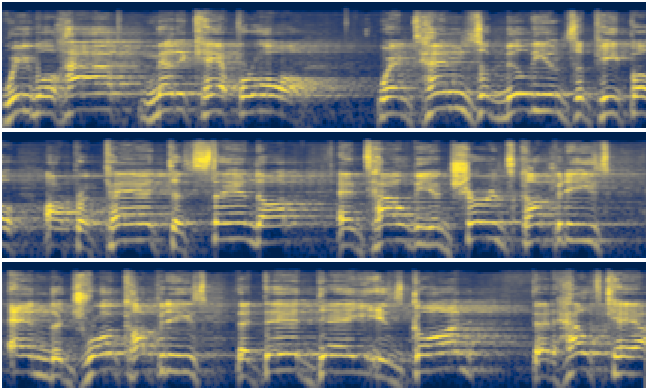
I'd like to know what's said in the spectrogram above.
We will have Medicare for all when tens of millions of people are prepared to stand up and tell the insurance companies and the drug companies that their day is gone, that health care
